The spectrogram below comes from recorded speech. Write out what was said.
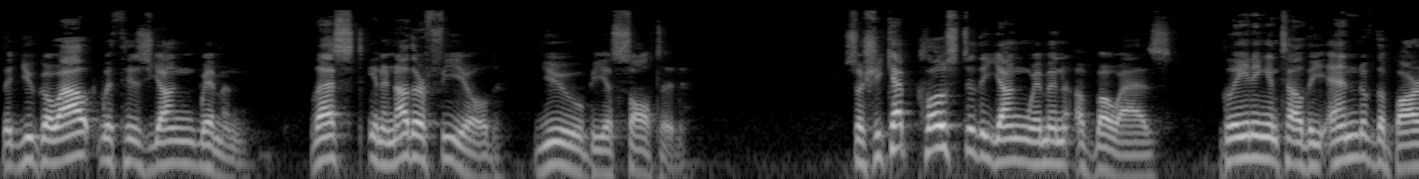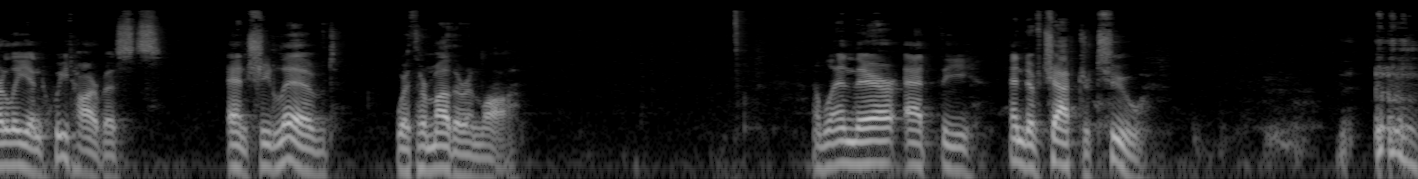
that you go out with his young women, lest in another field you be assaulted. So she kept close to the young women of Boaz, gleaning until the end of the barley and wheat harvests, and she lived with her mother in law. And we'll end there at the end of chapter 2. I'm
